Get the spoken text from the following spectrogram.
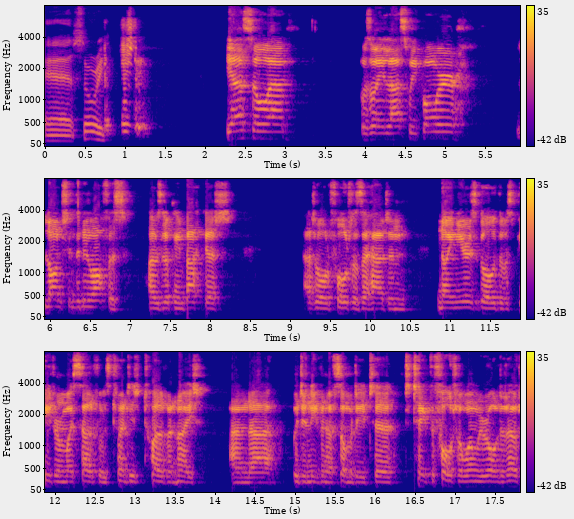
uh, story. Yeah, so um, it was only last week when we are launching the new office. I was looking back at at old photos I had, and nine years ago there was Peter and myself. It was twenty to twelve at night, and uh, we didn't even have somebody to, to take the photo when we rolled it out.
